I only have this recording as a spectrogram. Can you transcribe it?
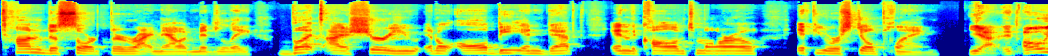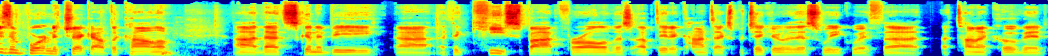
ton to sort through right now, admittedly. But I assure you, it'll all be in depth in the column tomorrow if you are still playing. Yeah, it's always important to check out the column. Uh, that's going to be, uh, I think, key spot for all of us updated context, particularly this week with uh, a ton of COVID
